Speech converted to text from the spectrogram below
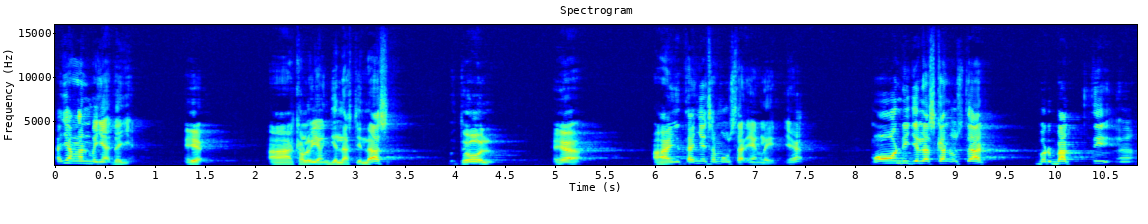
Ah, jangan banyak tanya. Ya. Ah, kalau yang jelas-jelas betul. Ya. Ah, tanya sama ustaz yang lain ya. Mohon dijelaskan ustaz berbakti eh,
